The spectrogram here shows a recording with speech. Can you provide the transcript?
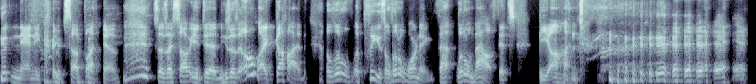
Nanny creeps up on him, says, "I saw what you did," and he says, "Oh my god! A little, please, a little warning. That little mouth. It's beyond."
